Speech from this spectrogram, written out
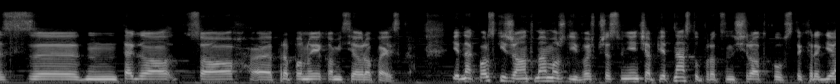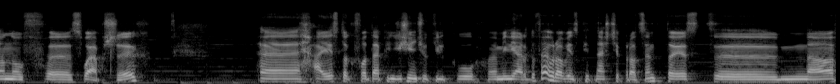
z mm, tego, co proponuje Komisja Europejska. Jednak polski rząd ma możliwość przesunięcia 15% środków z tych regionów słabszych a jest to kwota 50 kilku miliardów euro, więc 15% to jest e, no,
